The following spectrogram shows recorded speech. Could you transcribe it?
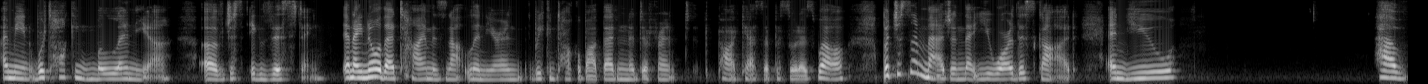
I mean, we're talking millennia of just existing. And I know that time is not linear, and we can talk about that in a different podcast episode as well. But just imagine that you are this God and you have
